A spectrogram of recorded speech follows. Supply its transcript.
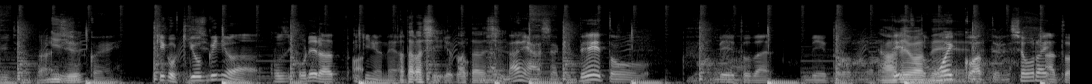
？UH の回。20回結構記憶には個人俺ら的にはねあ新しいけど。新しい。な何話したっけ？デート。デートだデートやってあれはねもう一個あったよね。将来あと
